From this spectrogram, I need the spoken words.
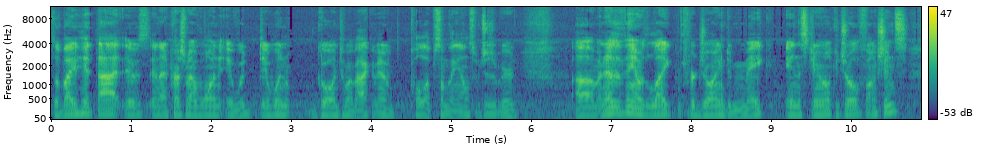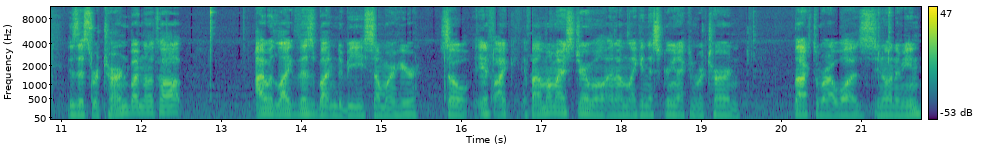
So if I hit that, it was, and I press my one, it would, it wouldn't go into my back, and it would pull up something else, which is weird. Um, another thing I would like for Joying to make in the steering wheel control functions is this return button on the top. I would like this button to be somewhere here. So if I, if I'm on my steering wheel and I'm like in the screen, I can return back to where I was, you know what I mean?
